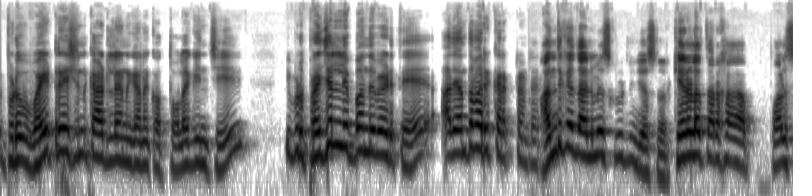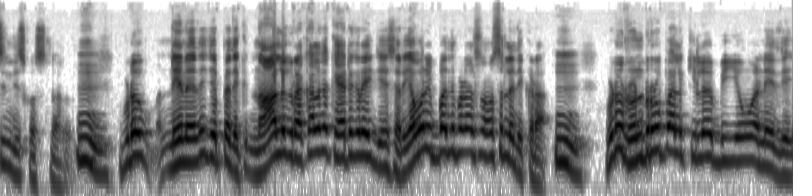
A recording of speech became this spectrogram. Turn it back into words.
ఇప్పుడు వైట్ రేషన్ కార్డులను కనుక తొలగించి ఇప్పుడు ప్రజల్ని ఇబ్బంది పెడితే అది ఎంతవరకు కరెక్ట్ అంటారు? అందుకే దాని మీద స్క్రూటినీ చేస్తున్నారు. కేరళ తరహా పాలసీని తీసుకొస్తున్నారు. ఇప్పుడు నేను అదే చెప్పేది నాలుగు రకాలుగా కేటగరైజ్ చేశారు. ఎవరు ఇబ్బంది పడాల్సిన అవసరం లేదు ఇక్కడ. ఇప్పుడు రెండు రూపాయల కిలో బియ్యం అనేది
